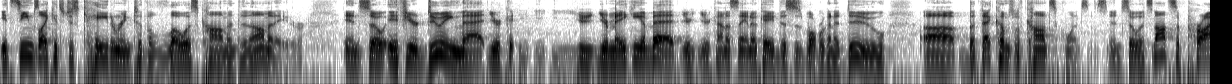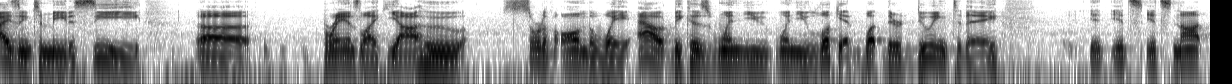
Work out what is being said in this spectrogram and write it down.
it seems like it's just catering to the lowest common denominator. And so, if you're doing that, you're you're, making a bet. You're, you're kind of saying, okay, this is what we're going to do, uh, but that comes with consequences. And so, it's not surprising to me to see uh, brands like Yahoo sort of on the way out because when you when you look at what they're doing today, it, it's it's not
